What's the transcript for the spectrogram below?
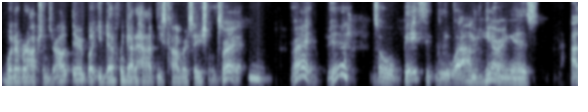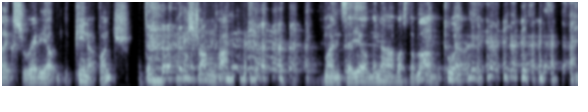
whatever options are out there, but you definitely got to have these conversations. Right. Mm. Right. Yeah. So basically, what I'm hearing is Alex ready up the peanut punch and strong back. Man say, yo, man, nah, bust the blank. Well, I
